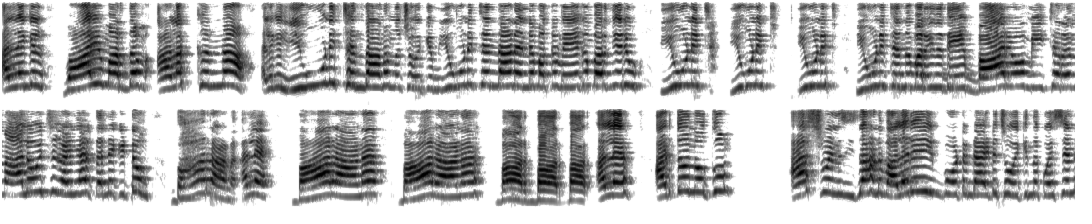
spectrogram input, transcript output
അല്ലെങ്കിൽ വായുമർദ്ദം അളക്കുന്ന അല്ലെങ്കിൽ യൂണിറ്റ് എന്താണെന്ന് ചോദിക്കും. യൂണിറ്റ് എന്താണ്? എന്റെ മക്കൾ വേഗം പറഞ്ഞുതരൂ. യൂണിറ്റ് യൂണിറ്റ് യൂണിറ്റ് യൂണിറ്റ് എന്ന് പറയുന്നത് ബാരോമീറ്റർ എന്ന് ആലോചിച്ചു കഴിഞ്ഞാൽ തന്നെ കിട്ടും. ബാർ ആണ് അല്ലെ? ബാർ ആണ് ബാർ ആണ് ബാർ ബാർ അല്ലെ? അടുത്തത് നോക്കൂ. ആസ്ട്രോണസ് ഇതാണ് വളരെ ഇമ്പോർട്ടന്റ് ആയിട്ട് ചോദിക്കുന്ന ക്വസ്റ്റ്യൻ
